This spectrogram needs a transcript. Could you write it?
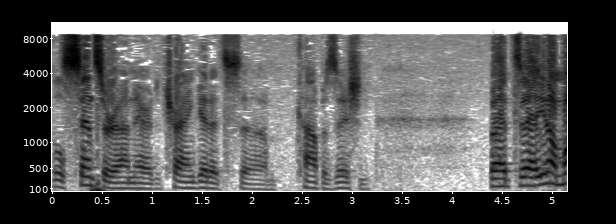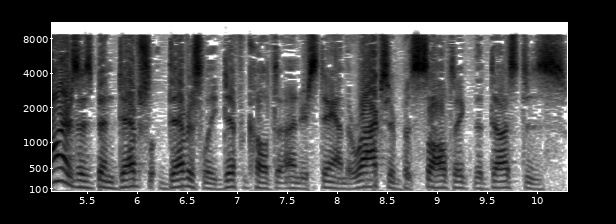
little sensor on there to try and get its um, composition. But, uh, you know, Mars has been dev- devilishly difficult to understand. The rocks are basaltic, the dust is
